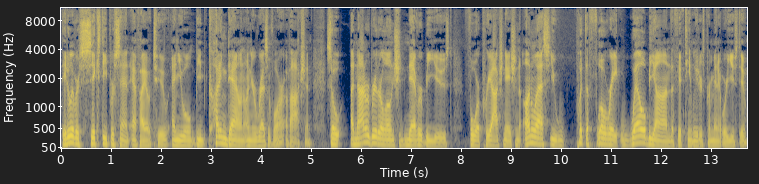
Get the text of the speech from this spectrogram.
They deliver 60% FiO2 and you will be cutting down on your reservoir of oxygen. So a non-rebreather alone should never be used for pre-oxygenation unless you put the flow rate well beyond the 15 liters per minute we're used to.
